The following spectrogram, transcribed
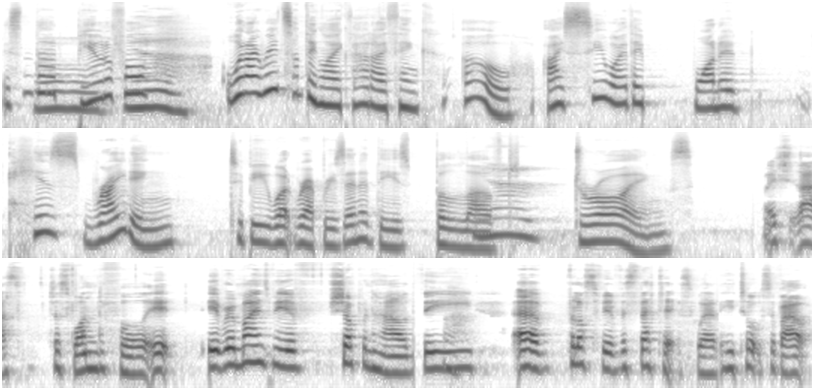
Isn't that oh, beautiful? yeah. When I read something like that, I think, oh, I see why they wanted his writing to be what represented these beloved Yeah. drawings. which that's just wonderful. It it reminds me of Schopenhauer, the uh, philosophy of aesthetics, where he talks about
